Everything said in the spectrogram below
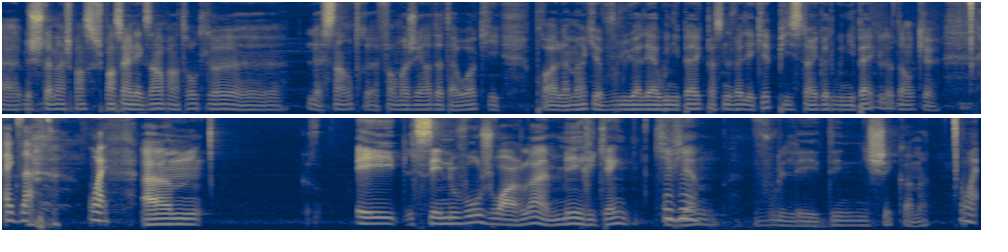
Euh, justement, je pense, je pense à un exemple, entre autres, euh, le centre format géant d'Ottawa qui probablement qui a voulu aller à Winnipeg parce que nouvelle équipe, puis c'est un gars de Winnipeg, donc... Euh, exact, ouais. et ces nouveaux joueurs-là américains qui mm-hmm. viennent, vous les dénichez comment? Ouais,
